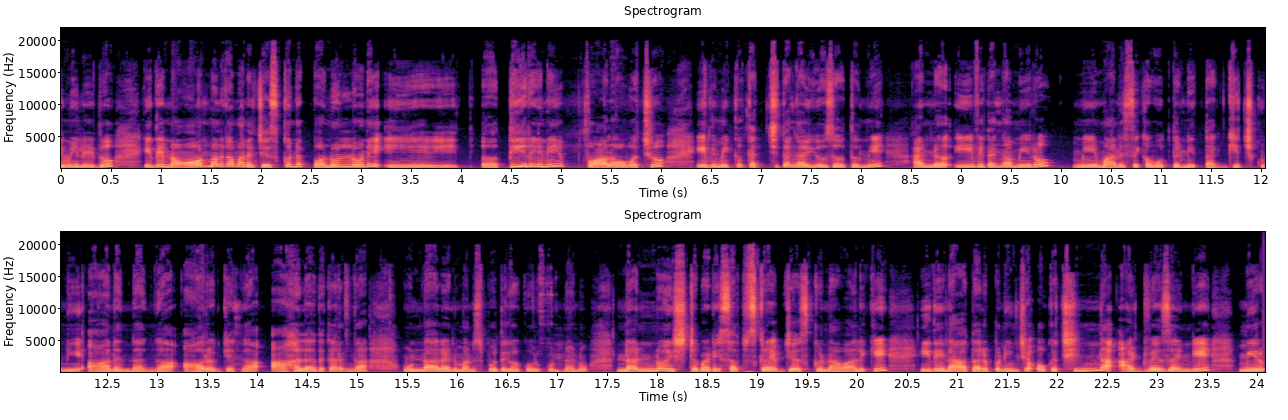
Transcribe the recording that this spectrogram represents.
ఏమీ లేదు. ఇది నార్మల్గా మనం చేసుకునే పనుల్లోనే ఈ థీరీని ఫాలో అవ్వచ్చు. ఇది మీకు ఖచ్చితంగా యూజ్ అవుతుంది. అండ్ ఈ విధంగా మీరు మీ మానసిక ఒత్తిడిని తగ్గించుకుని ఆనందంగా ఆరోగ్యంగా ఆహ్లాదకరంగా ఉండాలని మనస్ఫూర్తిగా కోరుకుంటున్నాను. నన్ను ఇష్టపడి సబ్స్క్రైబ్ చేసుకున్న వాళ్ళకి ఇది నా తరపు నుంచి ఒక చిన్న అడ్వైజ్ అండి. మీరు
